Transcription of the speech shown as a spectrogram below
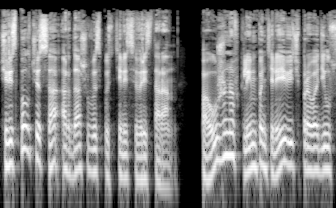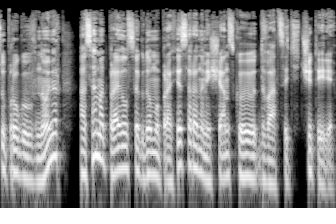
Через полчаса Ардашевы спустились в ресторан. Поужинав, Клим Пантелеевич проводил супругу в номер, а сам отправился к дому профессора на Мещанскую, 24.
